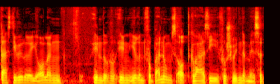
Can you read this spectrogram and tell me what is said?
dass die wieder ein Jahr lang in, der, in ihren Verbannungsort quasi verschwinden müssen.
